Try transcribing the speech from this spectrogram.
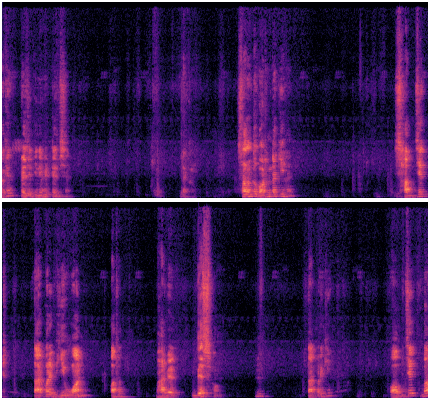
okay present indefinite টেন্সে দেখো। সাধারণত গঠনটা কি হয়? সাবজেক্ট তারপরে ভি ওয়ান অর্থাৎ ভার্বের বেস ফর্ম তারপরে কি? অবজেক্ট বা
